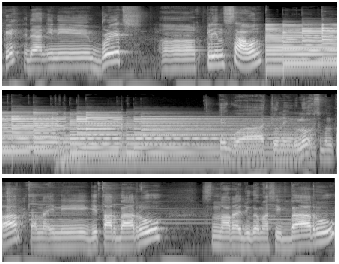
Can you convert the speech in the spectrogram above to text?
Oke, dan ini bridge uh, clean sound. Tuning dulu sebentar karena ini gitar baru senarnya juga masih baru.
